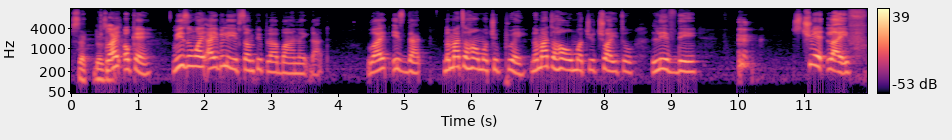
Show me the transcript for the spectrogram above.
sect does it. Right? Okay. Reason why I believe some people are born like that, right, is that no matter how much you pray, no matter how much you try to live the straight life,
